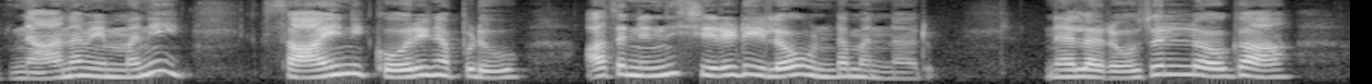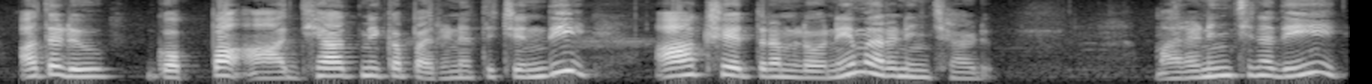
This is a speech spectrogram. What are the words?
జ్ఞానమిమ్మని సాయిని కోరినప్పుడు అతనిని షిరిడీలో ఉండమన్నారు. నెల రోజుల్లోగా అతడు గొప్ప ఆధ్యాత్మిక పరిణతి చెంది ఆ క్షేత్రంలోనే మరణించాడు. మరణించినది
